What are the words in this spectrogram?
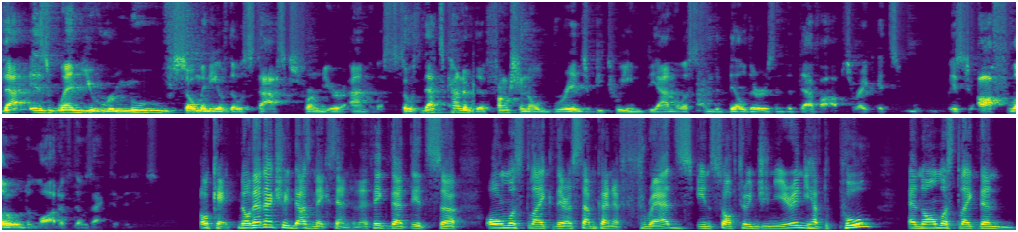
that is when you remove so many of those tasks from your analysts. So that's kind of the functional bridge between the analysts and the builders and the DevOps, right? It's it's offload a lot of those activities. Okay, no, that actually does make sense, and I think that it's uh, almost like there are some kind of threads in software engineering you have to pull, and almost like then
